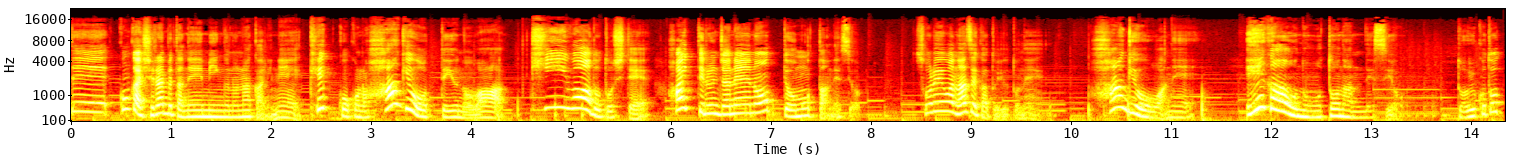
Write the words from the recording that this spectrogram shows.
で今回調べたネーミングの中にね結構この「は行」っていうのはキーワードとして入ってるんじゃねえのって思ったんですよ。それはなぜかというとね「は行」はね笑顔の音なんですよ。どういうこと？っ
